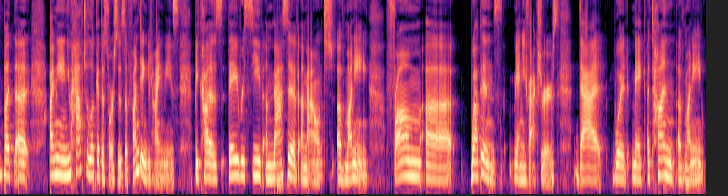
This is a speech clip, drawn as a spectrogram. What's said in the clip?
But the, I mean, you have to look at the sources of funding behind these because they receive a massive amount of money from uh, weapons manufacturers that would make a ton of money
